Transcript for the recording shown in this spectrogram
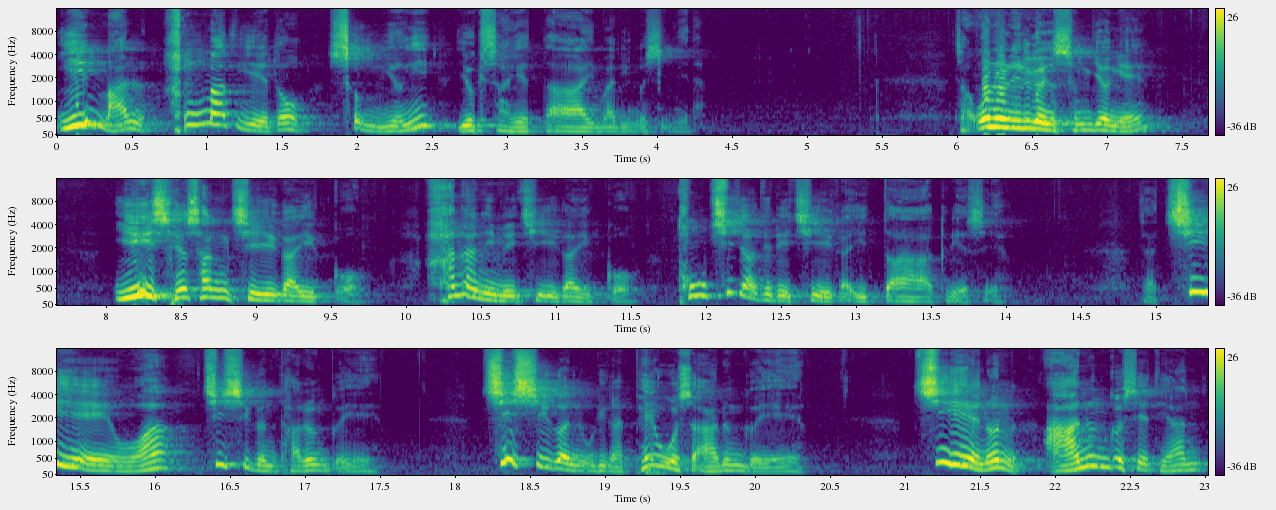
이 말 한마디에도 성령이 역사했다 이 말인 것입니다. 자, 오늘 읽은 성경에 이 세상 지혜가 있고 하나님의 지혜가 있고 통치자들의 지혜가 있다 그랬어요. 자, 지혜와 지식은 다른 거예요. 지식은 우리가 배워서 아는 거예요. 지혜는 아는 것에 대한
